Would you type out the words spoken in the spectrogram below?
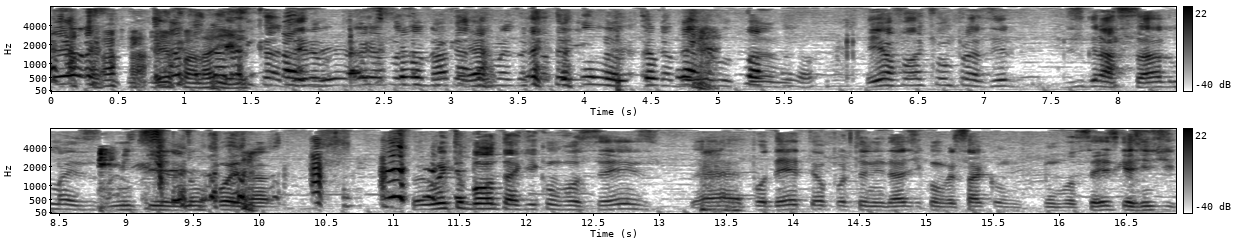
Eu, Eu ia ia falar isso. brincadeira, eu ia fazer uma brincadeira, mas acabei, acabei relutando. Eu ia falar que foi um prazer desgraçado, mas mentira, não foi não. Foi muito bom estar aqui com vocês, é, poder ter a oportunidade de conversar com, com vocês, que a gente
